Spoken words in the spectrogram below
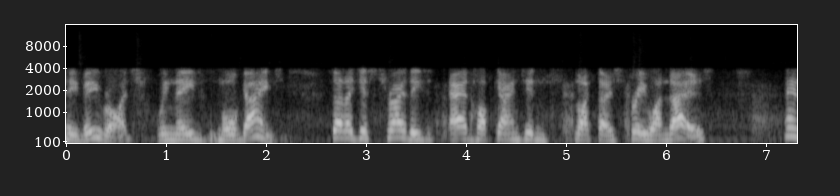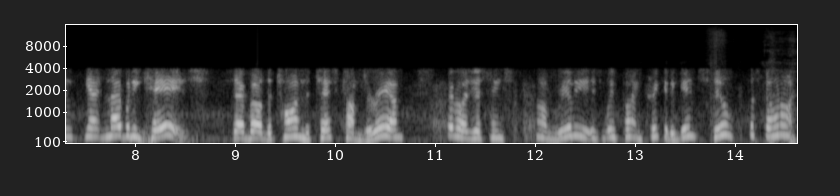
TV rights, we need more games. So they just throw these ad hoc games in like those three one days, and you know, nobody cares. So by the time the test comes around, everybody just thinks, "Oh, really? Is we playing cricket again still? What's going on?"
